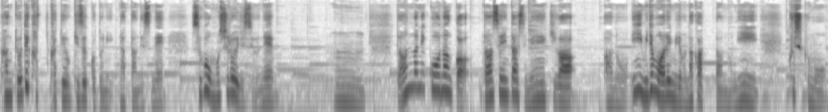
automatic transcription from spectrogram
環境で家庭を築くことになったんですね。すごい面白いですよね。うん。であんなにこうなんか男性に対して免疫があのいい意味でも悪い意味でもなかったのにくしくも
